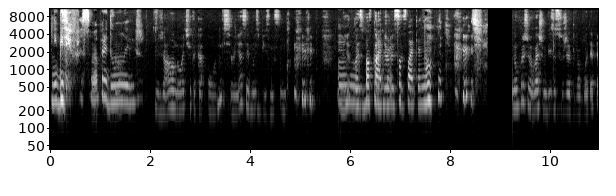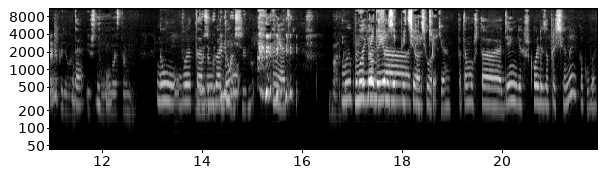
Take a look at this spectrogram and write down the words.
Нигде, просто сама придумала, видишь. Лежала ночью, такая, о, ну все, я займусь бизнесом. Нет, возьму по папе, по папину. Ну хорошо, в вашем бизнесе уже два года, я правильно поняла? Да. И что у вас там? Ну, в этом Вы уже купили году... машину? Нет. Барби. Мы продаем, Мы продаем за, за пятерки. потому что деньги в школе запрещены, как бы.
